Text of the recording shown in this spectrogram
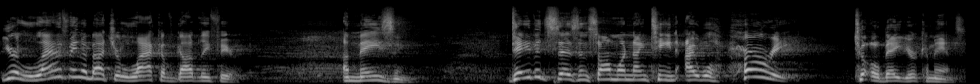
You're laughing about your lack of godly fear? Amazing. David says in Psalm 119, I will hurry to obey your commands.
